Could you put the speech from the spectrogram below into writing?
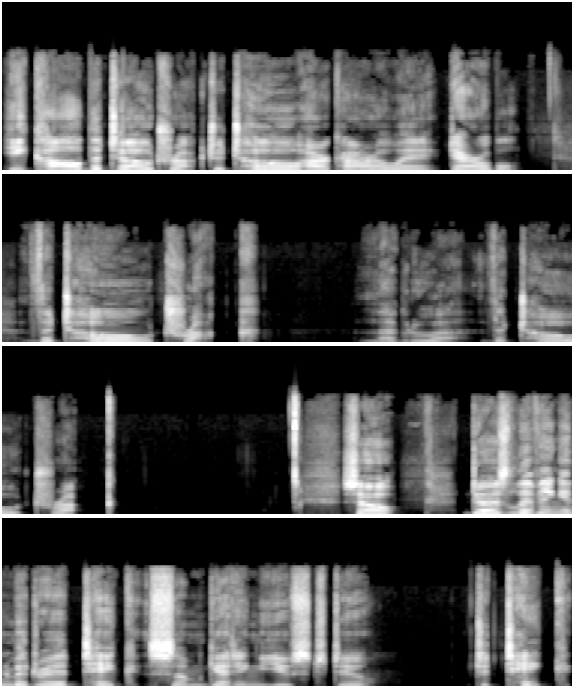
He called the tow truck to tow our car away. Terrible. The tow truck. La grúa. The tow truck. So, does living in Madrid take some getting used to? To take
